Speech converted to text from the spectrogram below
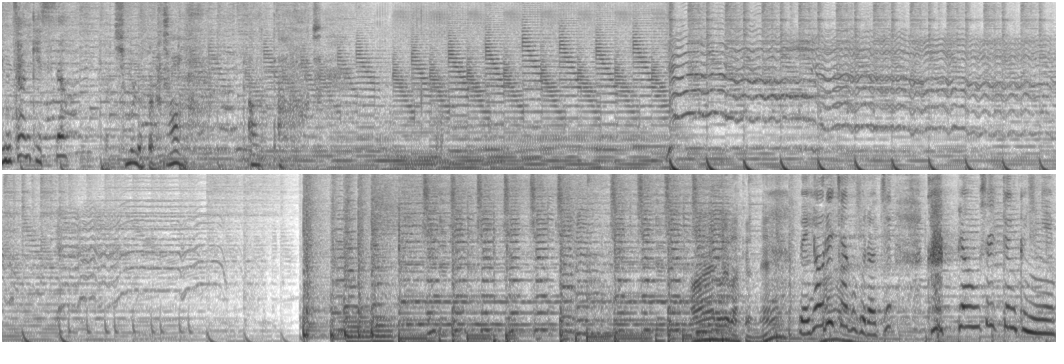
괜찮겠어? 침을 냈다. 아, 노래 바뀌었네. 왜 혀를 차고 그러지? 가평 슬탱크님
